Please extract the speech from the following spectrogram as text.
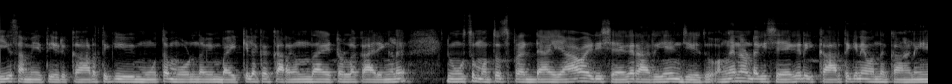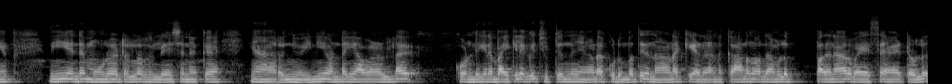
ഈ സമയത്ത് ഒരു കാർത്തിക് ഈ മൂത്ത മൂടുന്ന ബൈക്കിലൊക്കെ കറങ്ങുന്നതായിട്ടുള്ള കാര്യങ്ങൾ ന്യൂസ് മൊത്തം സ്പ്രെഡായി ആ വഴി ശേഖർ അറിയുകയും ചെയ്തു. അങ്ങനെ ഉണ്ടെങ്കിൽ ശേഖർ ഈ കാർത്തികിനെ വന്ന് കാണുകയും നീ എന്റെ മോളുമായിട്ടുള്ള റിലേഷനൊക്കെ ഞാൻ അറിഞ്ഞു. ഇനി ഉണ്ടെങ്കിൽ അവളുടെ കൊണ്ടിങ്ങനെ ബൈക്കിലൊക്കെ ചുറ്റുന്ന ഞങ്ങളുടെ കുടുംബത്തിന് നാണക്കേടാണ്. കാരണം എന്ന് പറഞ്ഞാൽ നമ്മൾ പതിനാറ് വയസ്സേ ആയിട്ടുള്ളൂ.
